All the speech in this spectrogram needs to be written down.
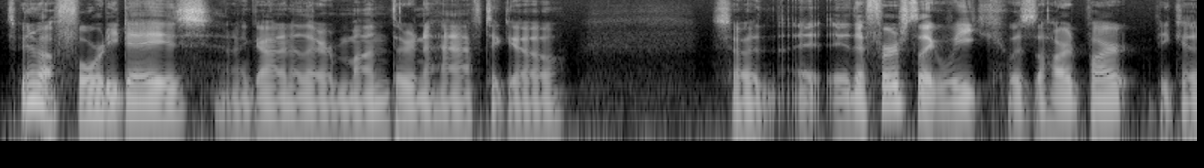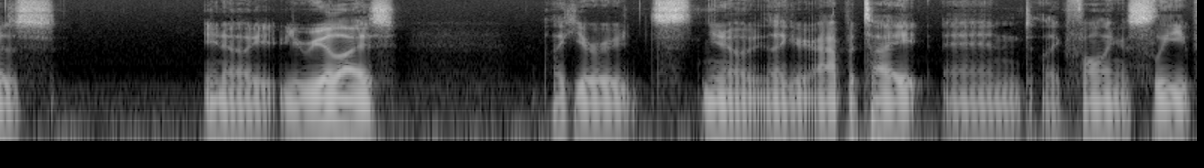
it's been about 40 days, and I got another month or and a half to go. So it, it, the first like week was the hard part because, you know, you, you realize like your you know like your appetite and like falling asleep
